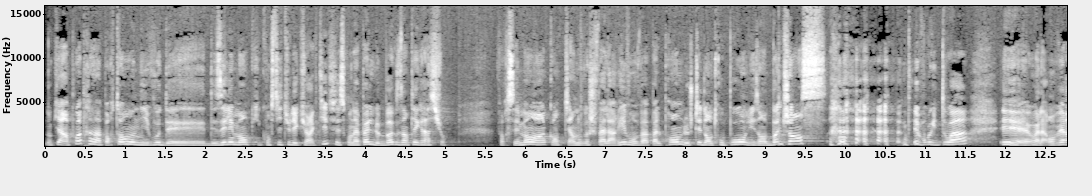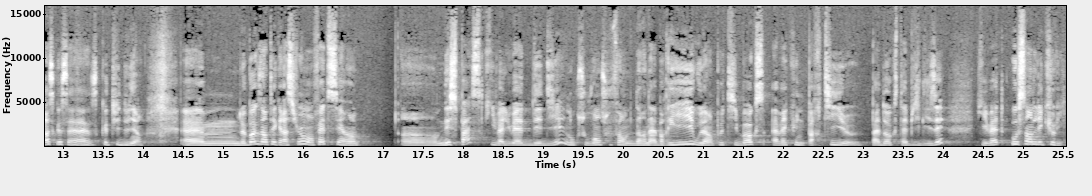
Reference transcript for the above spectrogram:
Donc il y a un point très important au niveau des, des éléments qui constituent l'écurie active, c'est ce qu'on appelle le box d'intégration forcément, hein, quand un nouveau cheval arrive, on va pas le prendre, le jeter dans le troupeau en lui disant bonne chance, débrouille-toi, et euh, voilà, on verra ce que ça, ce que tu deviens. Euh, le box d'intégration, en fait, c'est un, un espace qui va lui être dédié, donc souvent sous forme d'un abri ou d'un petit box avec une partie euh, paddock stabilisée, qui va être au sein de l'écurie.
